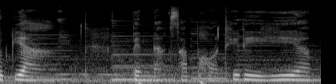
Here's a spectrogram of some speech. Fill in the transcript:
ทุกอย่าง เป็นนักซัพพอร์ตที่ดีเยี่ยม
